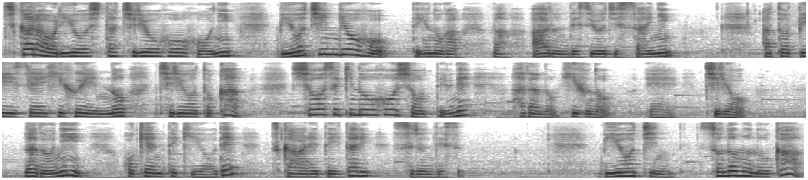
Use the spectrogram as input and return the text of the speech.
力を利用した治療方法にビオチン療法っていうのが、まあ、あるんですよ実際に。アトピー性皮膚炎の治療とか小石脳胞症っていうね肌の皮膚の、えー、治療などに保険適用で使われていたりするんです。美容鎮そのものが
